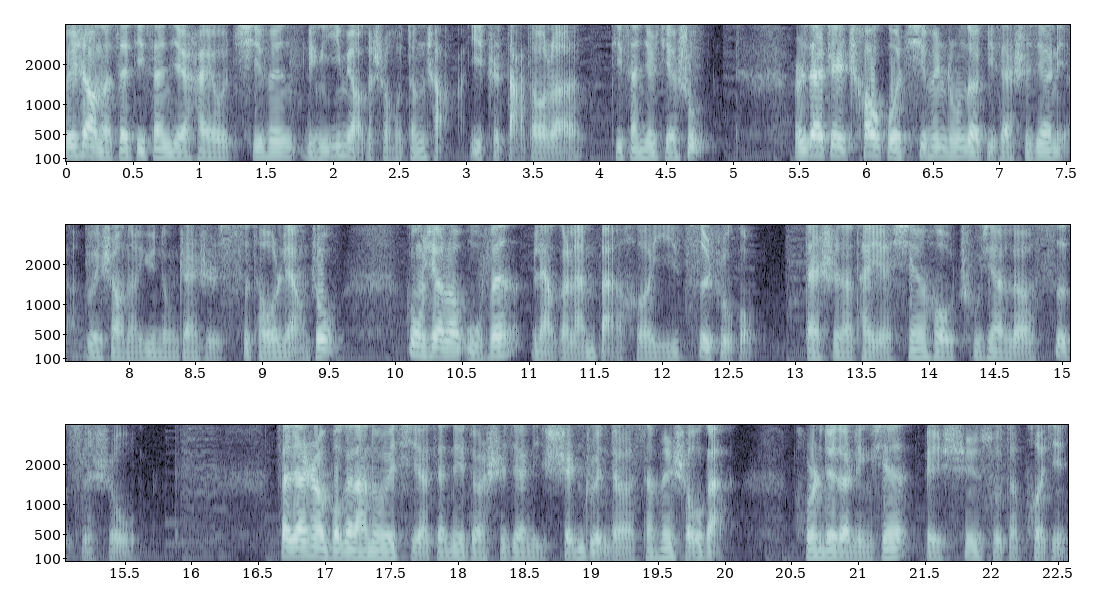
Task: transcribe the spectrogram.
威少呢在第三节还有七分零一秒的时候登场，一直打到了第三节结束。而在这超过七分钟的比赛时间里啊，威少呢运动战士四投两中，贡献了五分、两个篮板和一次助攻。但是呢，他也先后出现了四次失误，再加上博格达诺维奇啊，在那段时间里神准的三分手感，湖人队的领先被迅速的迫近。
